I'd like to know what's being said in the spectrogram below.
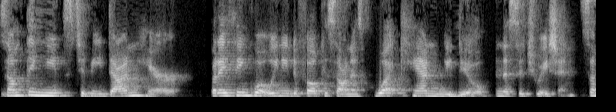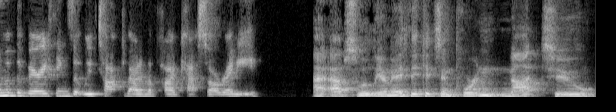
something needs to be done here. But I think what we need to focus on is what can we do mm-hmm. in this situation? Some of the very things that we've talked about in the podcast already. Absolutely. I mean, I think it's important not to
